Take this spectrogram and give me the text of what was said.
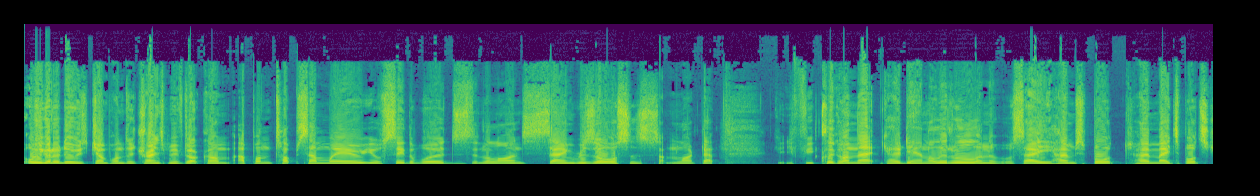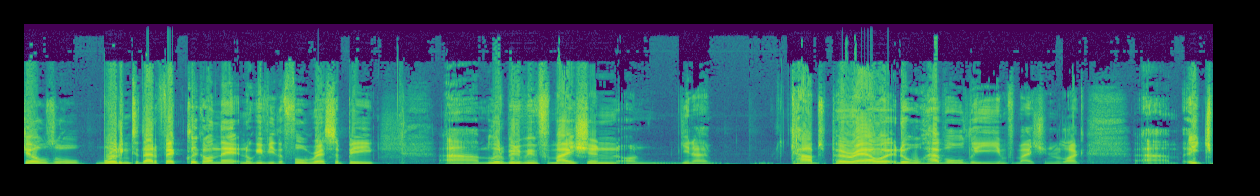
all you got to do is jump onto trainsmooth.com. Up on top somewhere, you'll see the words and the lines saying resources, something like that if you click on that, go down a little, and it will say home sport, homemade sports gels, or wording to that effect. Click on that, and it'll give you the full recipe, a um, little bit of information on you know carbs per hour. It will have all the information like um, each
